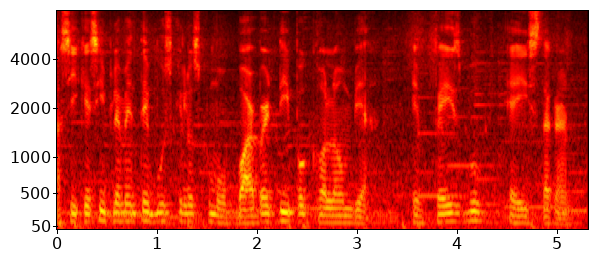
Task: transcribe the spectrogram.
Así que simplemente búsquelos como Barber Depot Colombia en Facebook e Instagram.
